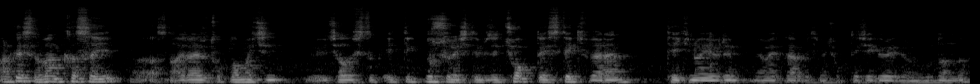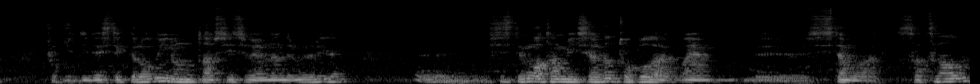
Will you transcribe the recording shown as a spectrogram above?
arkadaşlar ben kasayı aslında ayrı ayrı toplama için e, çalıştık, ettik. Bu süreçte bize çok destek veren Tekno Evrim Mehmet kardeşime çok teşekkür ediyorum buradan da. Çok ciddi destekler oldu. Yine onun tavsiyesi ve yönlendirmeleriyle e, sistemi Vatan Bilgisayar'dan toplu olarak bayan e, sistem olarak satın aldık.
